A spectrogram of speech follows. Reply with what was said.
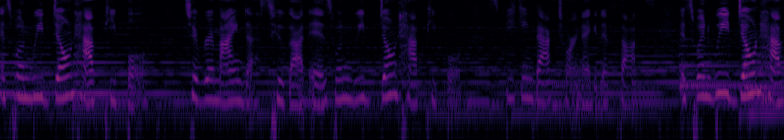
It's when we don't have people to remind us who God is, when we don't have people speaking back to our negative thoughts. It's when we don't have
